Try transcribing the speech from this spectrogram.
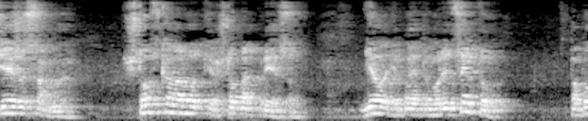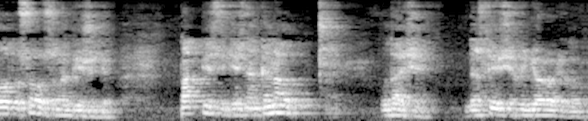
те же самые. Что в сковородке, что под прессом. Делайте по этому рецепту. По поводу соуса напишите. Подписывайтесь на канал. Удачи. До следующих видеороликов.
